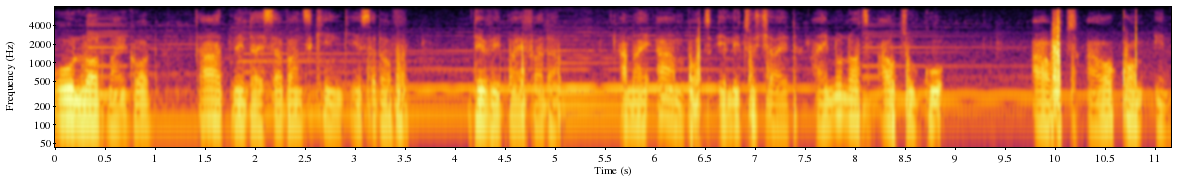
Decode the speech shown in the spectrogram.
O Lord my God, thou hast made thy servant king instead of David my father. And I am but a little child. I know not how to go out or come in.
